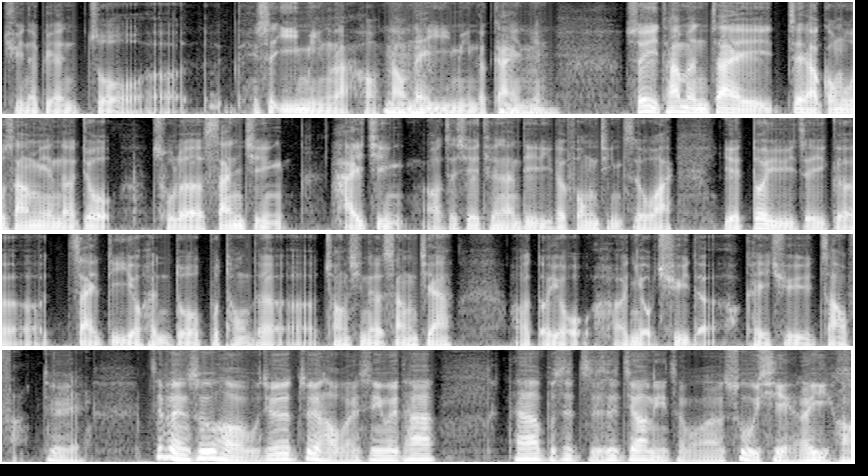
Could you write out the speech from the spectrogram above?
去那边做呃，等于是移民啦哈，岛内移民的概念。所以他们在这条公路上面呢，就除了山景、海景啊这些天然地理的风景之外，也对于这个在地有很多不同的创新的商家啊，都有很有趣的可以去造访。对这本书哈，我觉得最好玩是因为它。它不是只是教你怎么速写而已哈，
